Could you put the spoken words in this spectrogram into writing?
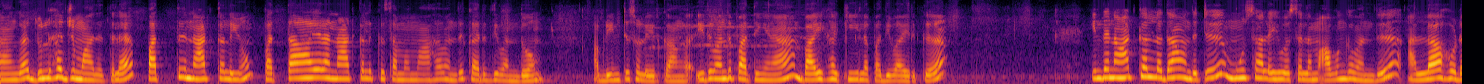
நாங்கள் துல்ஹஜ் மாதத்தில் பத்து நாட்களையும் பத்தாயிரம் நாட்களுக்கு சமமாக வந்து கருதி வந்தோம் அப்படின்ட்டு சொல்லியிருக்காங்க. இது வந்து பார்த்திங்கன்னா பைஹக்கீயில் பதிவாயிருக்கு. இந்த நாட்களில் தான் வந்துட்டு மூசா அலைஹி வஸல்லம் அவங்க வந்து அல்லாஹோட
